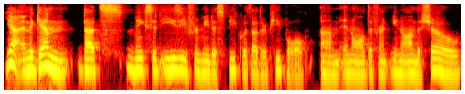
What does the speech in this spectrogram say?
yeah and again that's makes it easy for me to speak with other people um in all different you know on the show.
